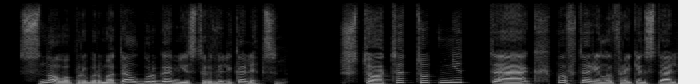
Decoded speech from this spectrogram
— снова пробормотал бургомистр Великолепсон. «Что-то тут не так», — повторила Фрекенсталь.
